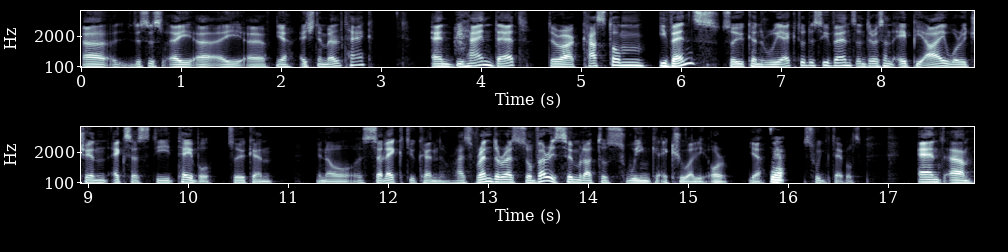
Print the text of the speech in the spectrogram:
Uh, this is a, a, a, a yeah HTML tag, and behind that there are custom events, so you can react to these events, and there's an API where you can access the table, so you can you know select you can has renderers so very similar to swing actually or yeah, yeah. swing tables. And um,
